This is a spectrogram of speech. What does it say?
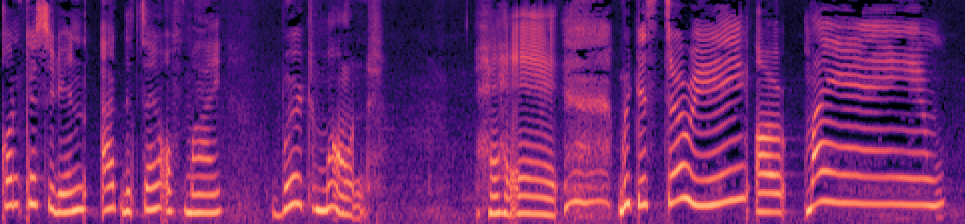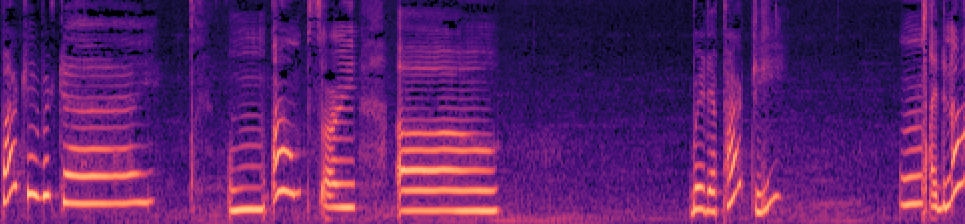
coincided at the time of my birth month. but the story or my party birthday. Um, oh, I'm sorry. Uh, birthday party Mm, I don't know.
